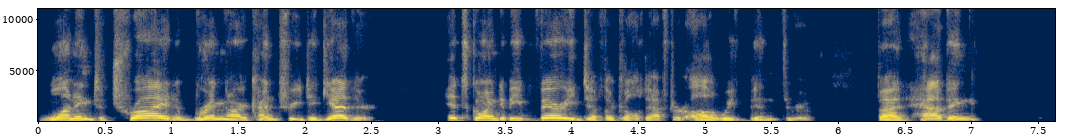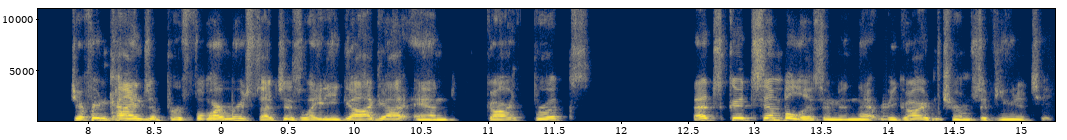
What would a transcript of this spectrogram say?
wanting to try to bring our country together. It's going to be very difficult after all we've been through. But having different kinds of performers, such as Lady Gaga and Garth Brooks, that's good symbolism in that regard in terms of unity.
